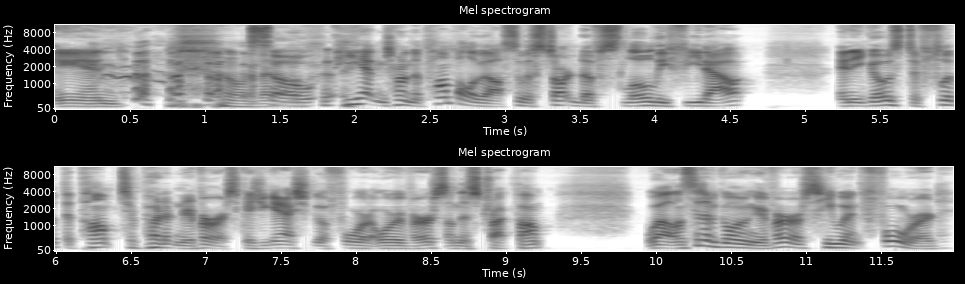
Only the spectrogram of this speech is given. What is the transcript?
And oh, no. so he hadn't turned the pump all the way off. So it's starting to slowly feed out. And he goes to flip the pump to put it in reverse because you can actually go forward or reverse on this truck pump. Well, instead of going reverse, he went forward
